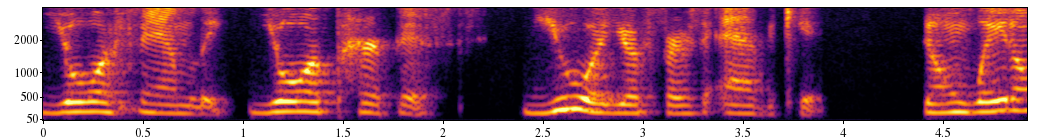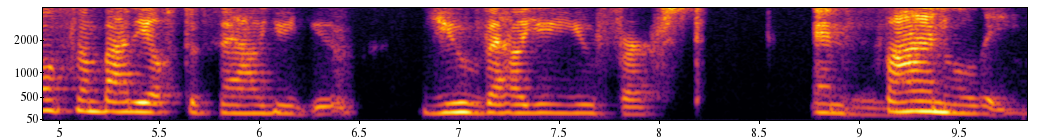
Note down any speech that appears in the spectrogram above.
your family, your purpose. You are your first advocate. Don't wait on somebody else to value you. You value you first. And mm. finally,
